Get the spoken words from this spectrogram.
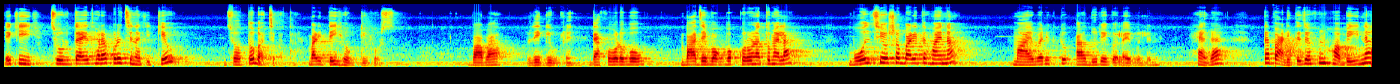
এ কি চোর দায়ে ধরা পড়েছে নাকি কেউ? যত বাচ্চা কথা, বাড়িতেই হোক ডিভোর্স বাবা রেগে উঠলেন, দেখো বড় বউ, বাজে বকবক করো না তো মেলা। বলছি ওসব বাড়িতে হয় না? মা এবার একটু আদুরে গলায় বললেন হ্যাঁ গা, তা বাড়িতে যখন হবেই না,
